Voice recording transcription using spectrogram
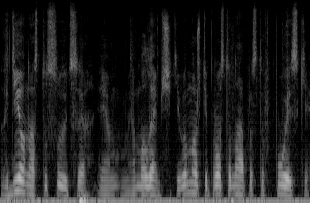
где у нас тусуются MLM-щики. Вы можете просто-напросто в поиске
